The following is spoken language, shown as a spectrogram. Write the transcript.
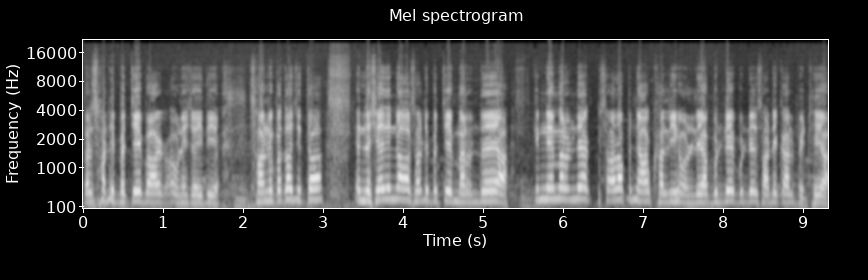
ਪਰ ਸਾਡੇ ਬੱਚੇ ਬਾਹਰ ਆਉਣੇ ਚਾਹੀਦੇ ਆ। ਸਾਨੂੰ ਪਤਾ ਜਿੱਤਾ ਇਹ ਨਸ਼ੇ ਦੇ ਨਾਲ ਸਾਡੇ ਬੱਚੇ ਮਰਨ ਰਹੇ ਆ। ਕਿੰਨੇ ਮਰਨ ਰਹੇ ਸਾਰਾ ਪੰਜਾਬ ਖਾਲੀ ਹੋਣ ਲਿਆ ਬੁੱਢੇ ਬੁੱਢੇ ਸਾਡੇ ਘਰ ਬੈਠੇ ਆ।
